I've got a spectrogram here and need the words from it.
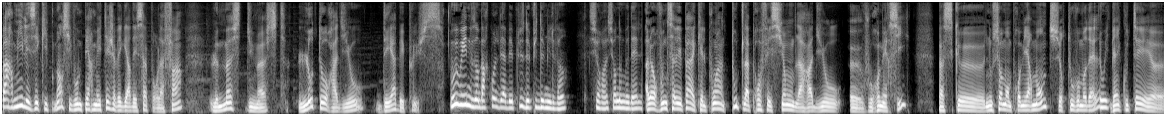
parmi les équipements, si vous me permettez, j'avais gardé ça pour la fin, le must du must, l'autoradio DAB+. Oui, oui, nous embarquons le DAB+, depuis 2020 sur, euh, sur nos modèles. Alors, vous ne savez pas à quel point toute la profession de la radio euh, vous remercie. Parce que nous sommes en première monte sur tous vos modèles. Oui. Bien écoutez, euh,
